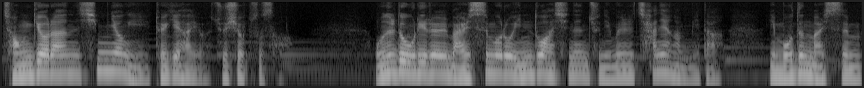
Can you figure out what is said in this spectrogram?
정결한 심령이 되게 하여 주시옵소서. 오늘도 우리를 말씀으로 인도하시는 주님을 찬양합니다. 이 모든 말씀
